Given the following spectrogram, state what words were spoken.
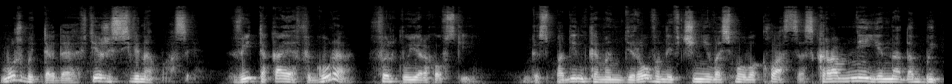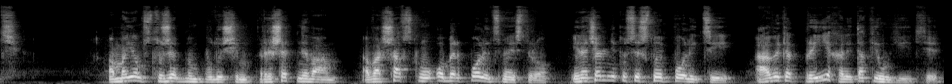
Может быть, тогда в те же свинопасы. Ведь такая фигура, фыркнул Яроховский. Господин командированный в чине восьмого класса, скромнее надо быть. О моем служебном будущем решать не вам, а варшавскому оберполицмейстеру и начальнику сыскной полиции, а вы как приехали, так и уедете.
